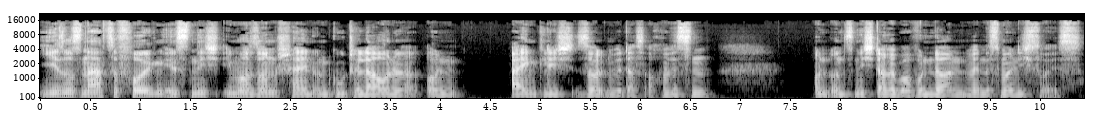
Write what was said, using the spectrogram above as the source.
Jesus nachzufolgen ist nicht immer Sonnenschein und gute Laune und eigentlich sollten wir das auch wissen und uns nicht darüber wundern, wenn es mal nicht so ist.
